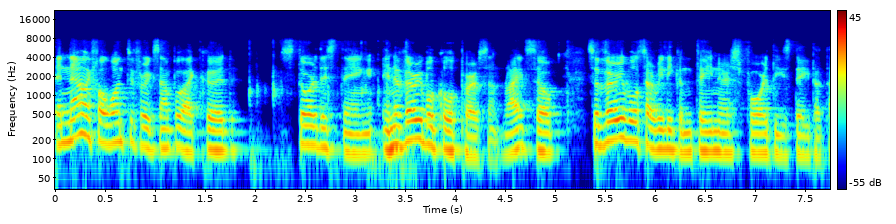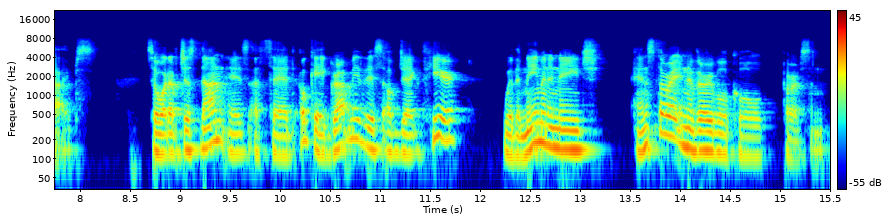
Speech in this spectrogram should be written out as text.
And now if I want to, for example, I could store this thing in a variable called person, right? So, so variables are really containers for these data types. So what I've just done is I said, okay, grab me this object here with a name and an age and store it in a variable called person.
